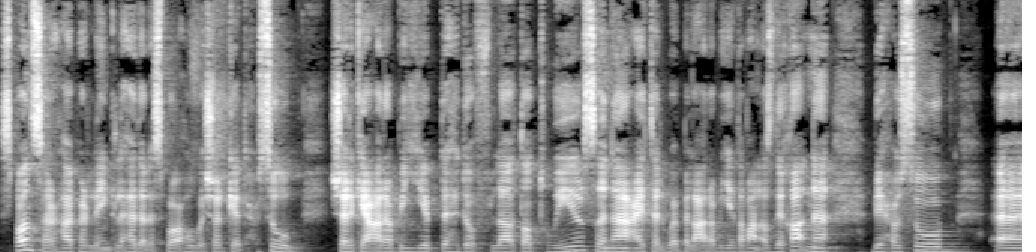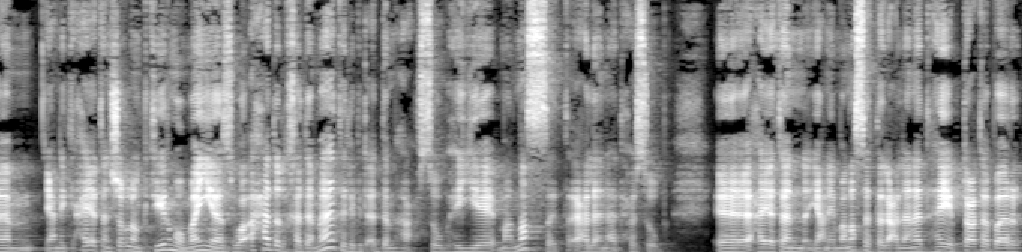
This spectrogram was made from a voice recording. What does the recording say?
sponsor هايبر لينك لهذا الأسبوع هو شركة حسوب شركة عربية بتهدف لتطوير صناعة الويب العربية. طبعا أصدقائنا بحسوب يعني حقيقة شغلهم كثير مميز وأحد الخدمات اللي بتقدمها حسوب هي منصة إعلانات حسوب. آه، حقيقة يعني منصة الإعلانات هي بتعتبر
